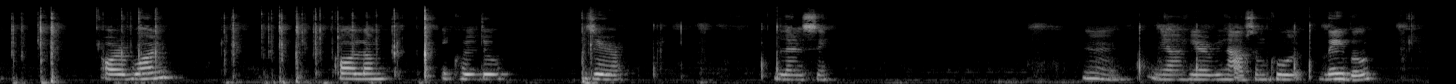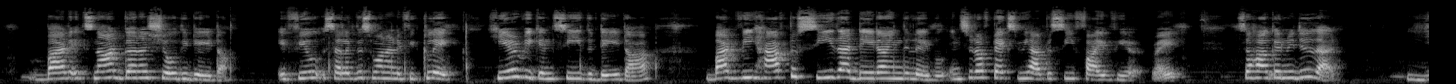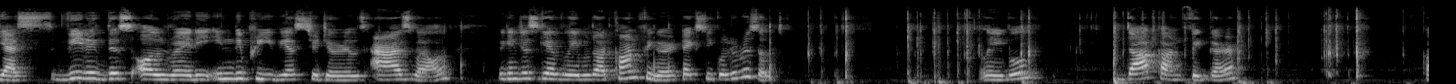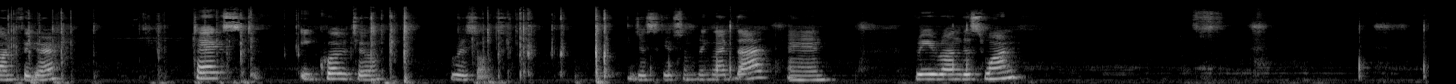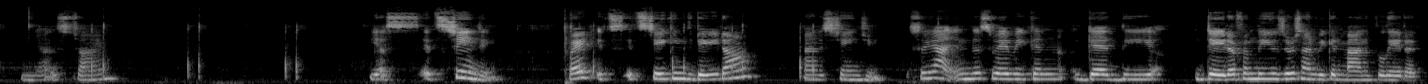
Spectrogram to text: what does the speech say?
or 1 column equal to 0 let's see hmm. Yeah here we have some cool label. But it's not gonna show the data. If you select this one and if you click here we can see the data. But we have to see that data in the label. Instead of text we have to see 5 here right? So how can we do that? Yes, we did this already in the previous tutorials as well. We can just give label.configure text equal to result. Label dot configure configure text equal to result. Just give something like that and rerun this one. yeah this time yes it's changing right it's it's taking the data and it's changing so yeah in this way we can get the data from the users and we can manipulate it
